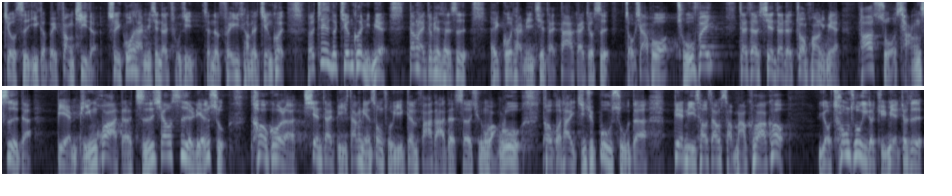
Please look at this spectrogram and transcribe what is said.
就是一个被放弃的，所以郭台铭现在处境真的非常的艰困。而这个艰困里面，当然就变成是，哎，郭台铭现在大概就是走下坡，除非在这现在的状况里面，他所尝试的扁平化的直销式连署，透过了现在比当年宋楚瑜更发达的社群网络，透过他已经去部署的便利超商扫描 QR code。有冲出一个局面，就是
